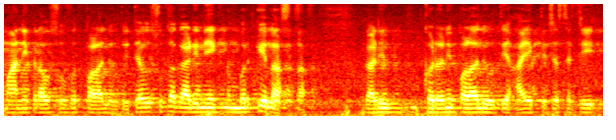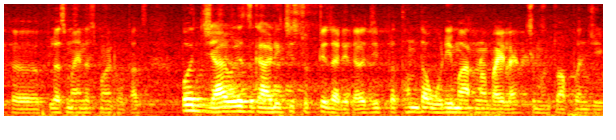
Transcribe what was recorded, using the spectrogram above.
माणिकरावसोबत पळाली होती त्यावेळीसुद्धा गाडीने एक नंबर केला असता. गाडी कडने पळाली होती हा एक त्याच्यासाठी प्लस मायनस पॉईंट होताच. पण ज्यावेळेस गाडीची सुट्टी झाली त्यावेळेस जी प्रथमतः उडी मारणं बैलाची म्हणतो आपण जी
